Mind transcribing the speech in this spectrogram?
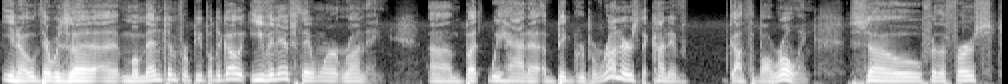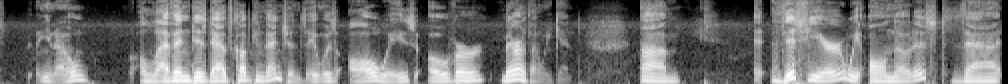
you know there was a, a momentum for people to go, even if they weren't running. Um, but we had a, a big group of runners that kind of got the ball rolling. So for the first, you know, 11 Dis Dads Club conventions, it was always over marathon weekend. Um, this year, we all noticed that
